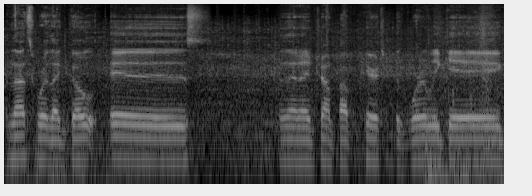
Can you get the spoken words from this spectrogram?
And that's where the goat is. And then I jump up here to the whirly gig.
